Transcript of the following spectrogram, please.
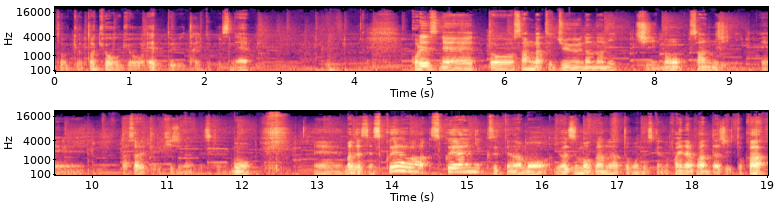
ト東京と協業へというタイトルですね。これですね、えっと、3月17日の3時に、えー出されてる記事なんですけども、えーまずですね、スクエアは、スクエアエニックスっていうのはもう言わずもがなだと思うんですけど、ファイナルファンタジーとか、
